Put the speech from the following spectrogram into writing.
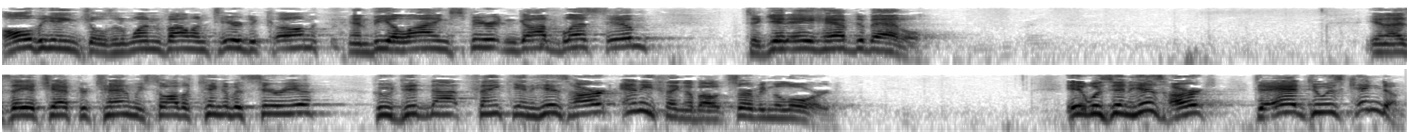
All the angels and one volunteered to come and be a lying spirit and God blessed him to get Ahab to battle. In Isaiah chapter 10, we saw the king of Assyria who did not think in his heart anything about serving the Lord. It was in his heart to add to his kingdom.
